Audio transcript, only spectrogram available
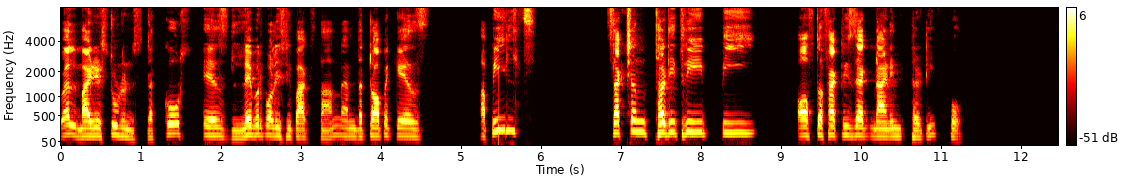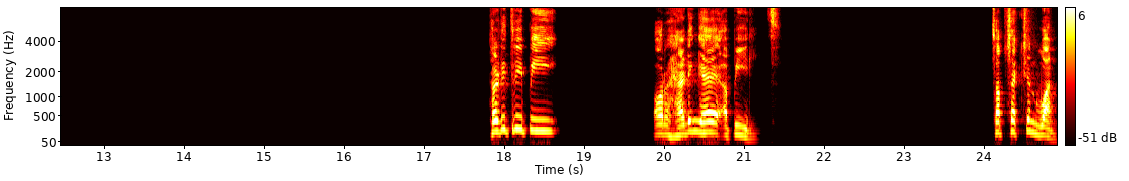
Well, my dear students, the course is Labor Policy Pakistan and the topic is Appeals, Section 33P of the Factories Act 1934. Thirty three P और हेडिंग है appeals subsection one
